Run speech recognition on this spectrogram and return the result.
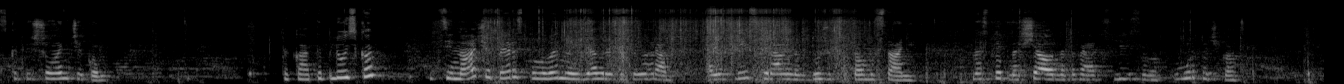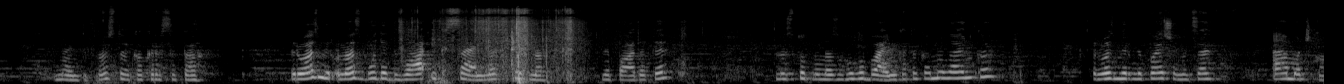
з капюшончиком. Така теплюська. Ціна 4,5 євро за кілограм. Але фліс реально в дуже крутому стані. Наступна ще одна така, як флісова курточка. Гляньте, просто яка красота. Розмір у нас буде 2XL. Наступна не падати. Наступна у нас голубенька така маленька. Розмір не пише, але це емочка.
